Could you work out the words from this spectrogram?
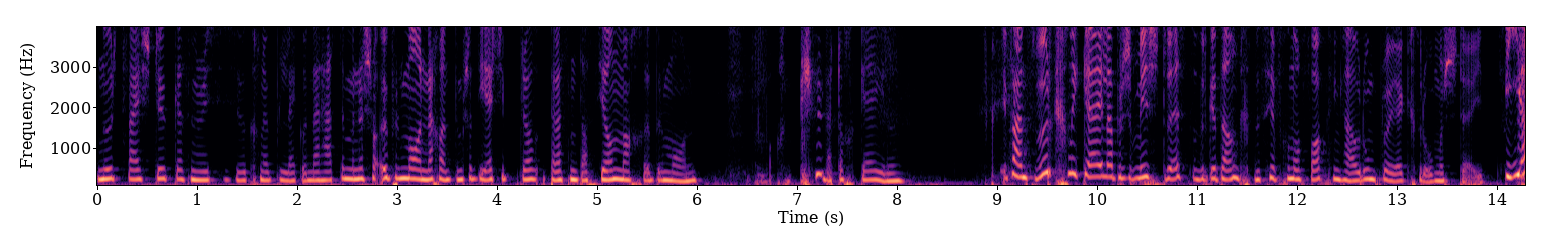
Nur zwei Stück, also wir müssen uns wirklich noch überlegen. Und dann hätten wir ihn schon übermorgen, dann könnten wir schon die erste Prä Präsentation machen übermorgen. Fuck. Wäre doch geil. Ich fände es wirklich geil, aber mir stresst der Gedanke, dass hier einfach noch fucking Haurum-Projekt rumsteht. Ja,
